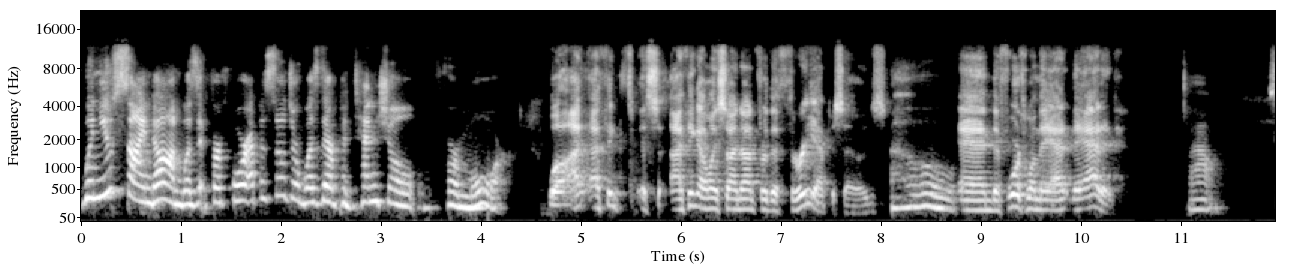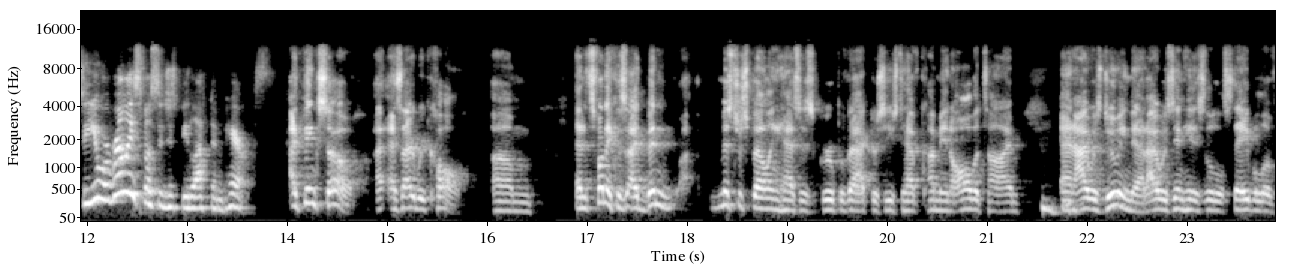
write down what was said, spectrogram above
when you signed on, was it for four episodes or was there potential for more? Well, I, I think I think I only signed on for the three episodes, Oh, and the fourth one they add, they added. wow. So you were really supposed to just be left in Paris. I think so, as I recall. Um, and it's funny because I'd been, Mr. Spelling has his group of actors he used to have come in all the time. And I was doing that. I was in his little stable of,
